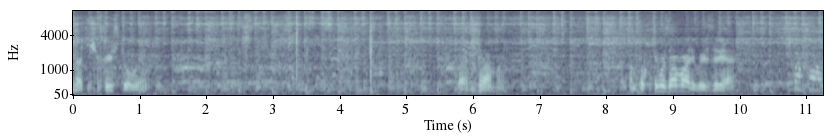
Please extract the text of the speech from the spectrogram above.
Нате еще крестовые. Так, дама. Антоха, ты его заваливаешь зря. Попал.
